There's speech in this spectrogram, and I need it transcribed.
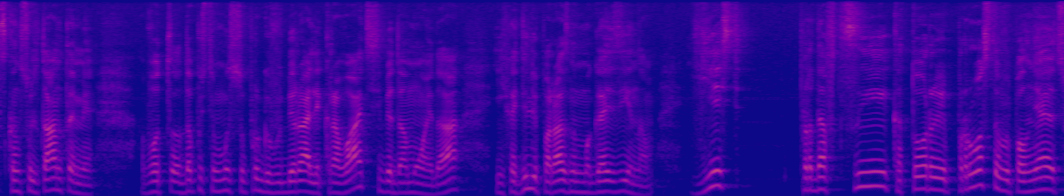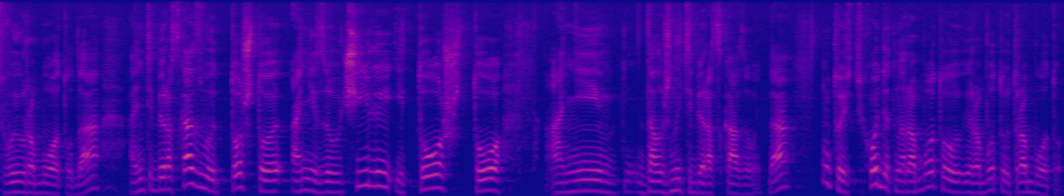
с консультантами. Вот, допустим, мы с супругой выбирали кровать себе домой, да, и ходили по разным магазинам. Есть продавцы, которые просто выполняют свою работу, да, они тебе рассказывают то, что они заучили, и то, что они должны тебе рассказывать, да, ну, то есть ходят на работу и работают работу.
